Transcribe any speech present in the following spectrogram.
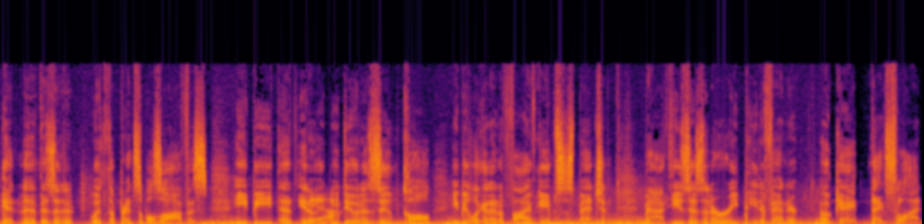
getting a visit with the principal's office. He'd be you know he'd be doing a Zoom call. He'd be looking at a five game suspension. Matthews isn't a repeat offender. Okay, thanks a lot.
